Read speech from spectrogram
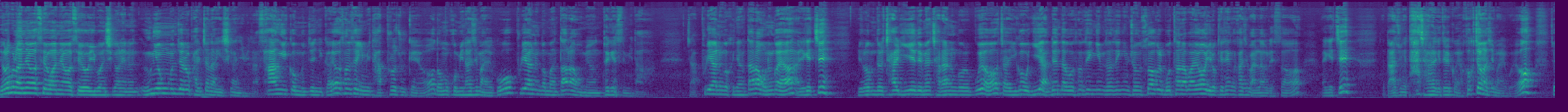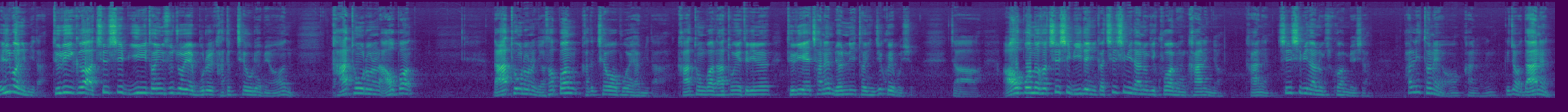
여러분 안녕하세요 안녕하세요 이번 시간에는 응용 문제로 발전하기 시간입니다 상위권 문제니까요 선생님이 다 풀어줄게요 너무 고민하지 말고 풀이하는 것만 따라오면 되겠습니다 자 풀이하는 거 그냥 따라오는 거야 알겠지? 여러분들 잘 이해되면 잘하는 거고요 자 이거 이해 안 된다고 선생님 선생님 전 수학을 못하나 봐요 이렇게 생각하지 말라 그랬어 알겠지? 나중에 다 잘하게 될 거야. 걱정하지 말고요. 자, 1번입니다. 드리그가 72리터인 수조에 물을 가득 채우려면 가통으로는 9번, 나통으로는 6번 가득 채워 부어야 합니다. 가통과 나통에 들이는 드리의 차는 몇 리터인지 구해 보시오. 자, 9번 넣어서 72 되니까 72 나누기 9하면 가는요. 가는 72 나누기 9하면 몇이야? 8리터네요. 가는. 그죠? 나는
